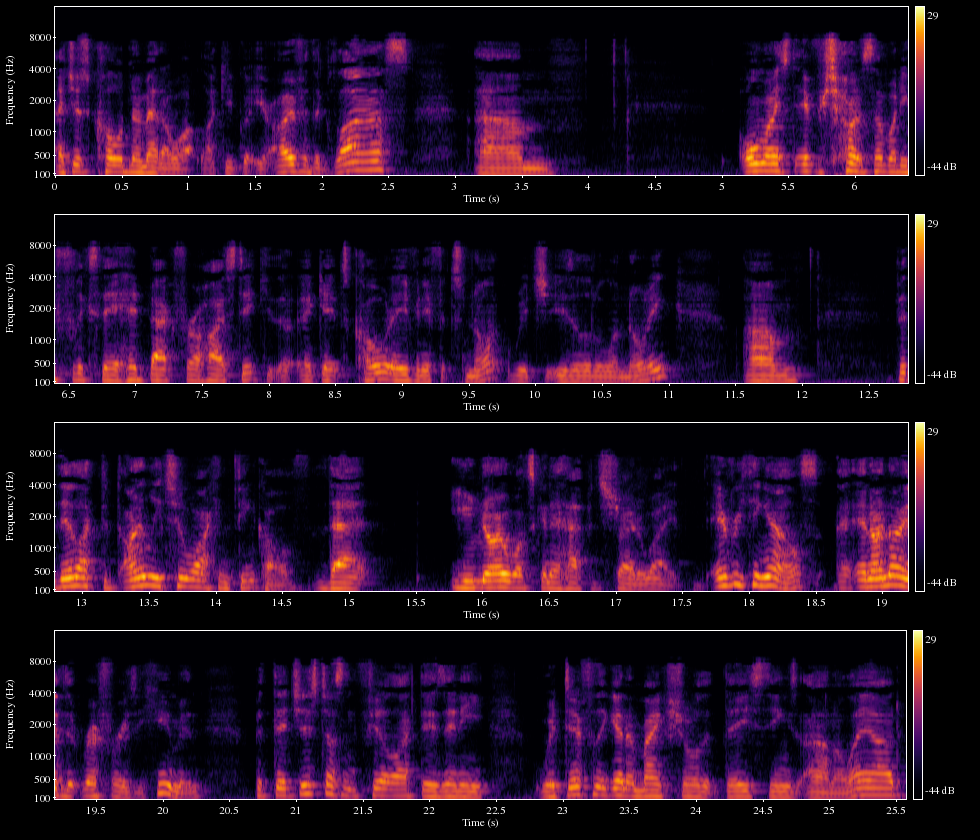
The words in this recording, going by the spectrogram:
are just called no matter what. Like you've got your over the glass. Um, almost every time somebody flicks their head back for a high stick, it gets called, even if it's not, which is a little annoying. Um, but they're like the only two I can think of that you know what's going to happen straight away. Everything else, and I know that referees are human, but there just doesn't feel like there's any. We're definitely going to make sure that these things aren't allowed,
